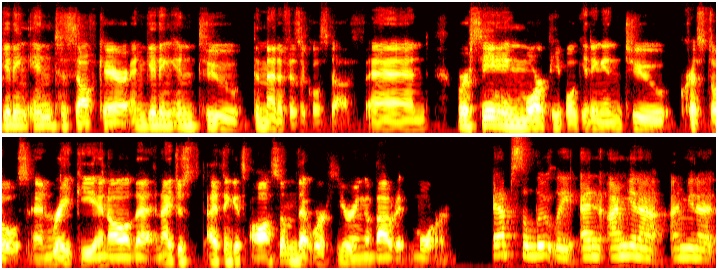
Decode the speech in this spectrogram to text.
getting into self-care and getting into the metaphysical stuff. And we're seeing more people getting into crystals and reiki and all of that. And i just i think it's awesome that we're hearing about it more absolutely and i'm gonna i'm gonna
